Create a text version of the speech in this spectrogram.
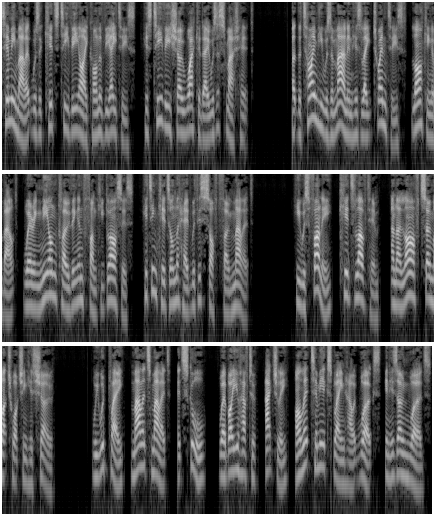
Timmy Mallett was a kids' TV icon of the 80s, his TV show Wacaday was a smash hit. At the time he was a man in his late twenties, larking about, wearing neon clothing and funky glasses, hitting kids on the head with his soft foam mallet. He was funny, kids loved him, and I laughed so much watching his show. We would play, Mallett's Mallet, at school, whereby you have to, actually, I'll let Timmy explain how it works, in his own words.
